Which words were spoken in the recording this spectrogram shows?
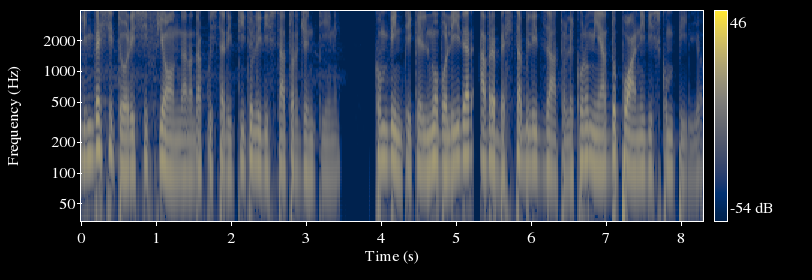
Gli investitori si fiondano ad acquistare i titoli di Stato argentini, convinti che il nuovo leader avrebbe stabilizzato l'economia dopo anni di scompiglio.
